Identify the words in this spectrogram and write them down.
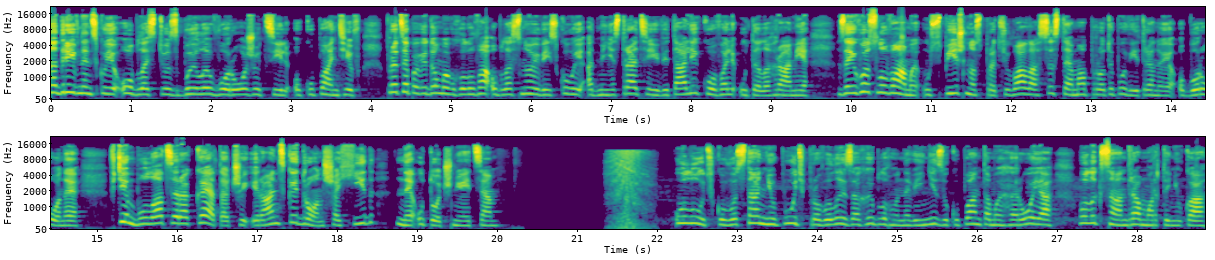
Над Рівненською областю збили ворожу ціль окупантів. Про це повідомив голова обласної військової адміністрації Віталій Коваль у телеграмі. За його словами, успішно спрацювала система протиповітряної оборони. Втім, була це ракета чи іранський дрон Шахід не уточнюється. У Луцьку в останню путь провели загиблого на війні з окупантами героя Олександра Мартинюка.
